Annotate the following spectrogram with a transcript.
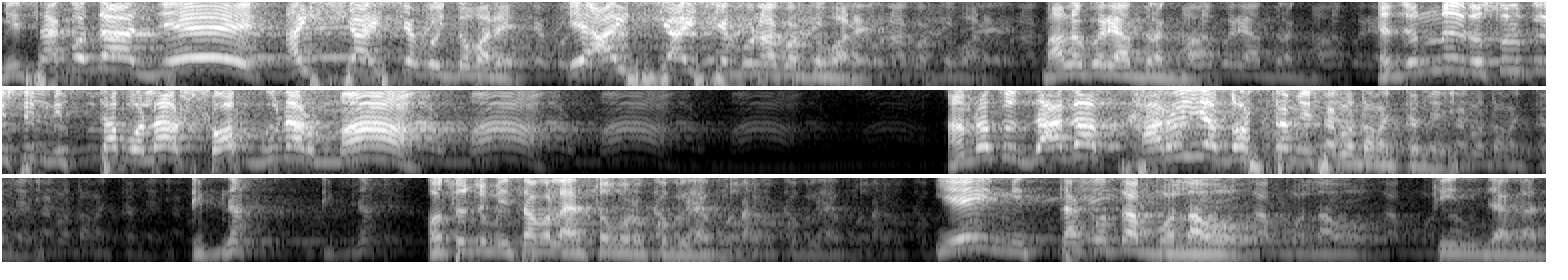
মিশা কথা যে আইসা আইসা কইতে পারে, এ আইসা আইসা গুণা করতে পারে। ভালো করে আদ রাখবা। এজন্যই রসুল কইছে, মিথ্যা বলা সব গুনার মা। আমরা তো জাগা খারইয়া দশটা মিশা কথা মারতে ঠিক না? অথচ মিশা বলা এত বড় কবিরা গুণা। এই মিথ্যা কথা বলাও তিন জায়গার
